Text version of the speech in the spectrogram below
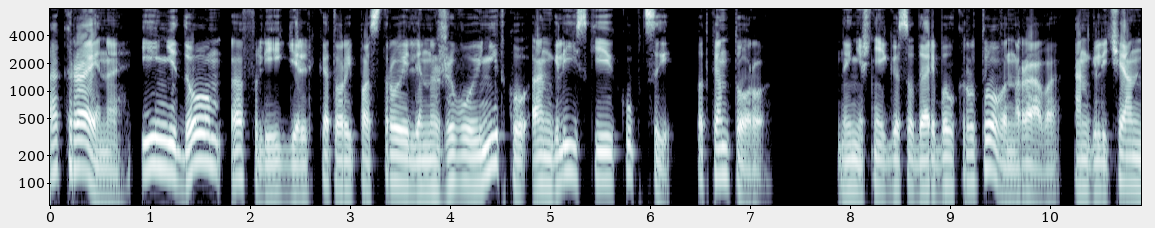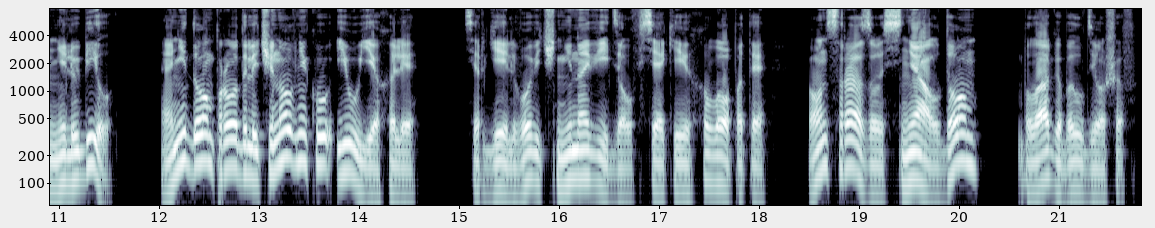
окраина, и не дом, а флигель, который построили на живую нитку английские купцы под контору. Нынешний государь был крутого нрава, англичан не любил. Они дом продали чиновнику и уехали. Сергей Львович ненавидел всякие хлопоты. Он сразу снял дом, благо был дешев.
